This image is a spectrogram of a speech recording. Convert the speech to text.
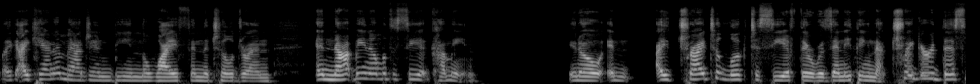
like, I can't imagine being the wife and the children and not being able to see it coming, you know, and I tried to look to see if there was anything that triggered this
